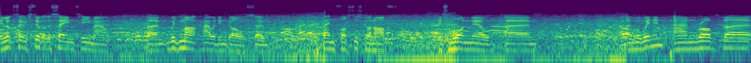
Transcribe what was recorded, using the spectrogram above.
It looks like we've still got the same team out um, with Mark Howard in goal. So Ben Foster's gone off. It's 1 0. Um, and we're winning. And Rob uh,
